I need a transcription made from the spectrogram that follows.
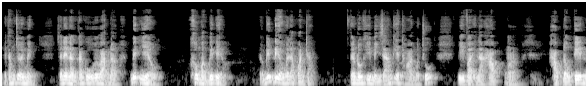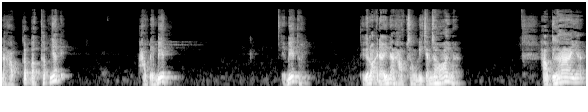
Người ta không chơi với mình. Cho nên là các cụ với bảo là biết nhiều không bằng biết điều. Biết điều mới là quan trọng. Nên đôi khi mình dám thiệt thòi một chút vì vậy là học mà học đầu tiên là học cấp bậc thấp nhất ấy học để biết. Để biết thôi. Thì cái loại đấy là học xong đi chém gió ấy mà. Học thứ hai á,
